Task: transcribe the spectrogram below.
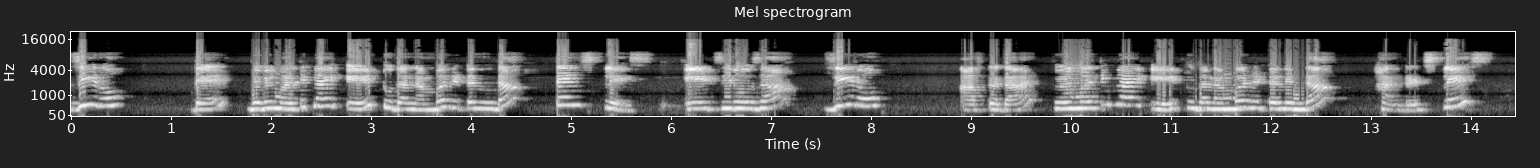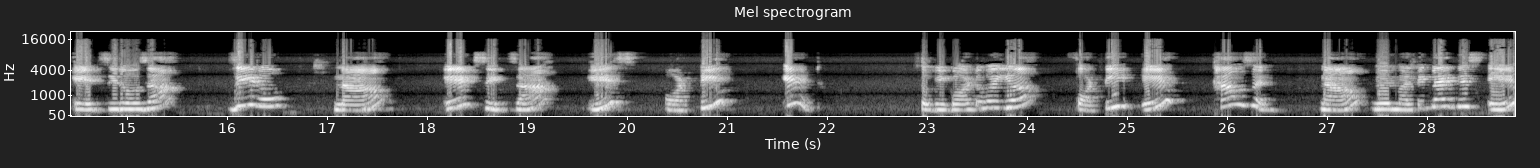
0. Then we will multiply 8 to the number written in the tens place. 8 zeros are 0. After that we will multiply 8 to the number written in the hundreds place. 8 zeros are 0. Now 8 six are is 48. So we got over here 48,000. Now we will multiply this 8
